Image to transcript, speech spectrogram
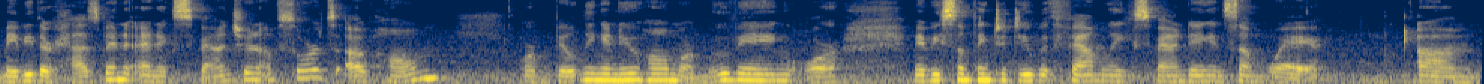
maybe there has been an expansion of sorts of home or building a new home or moving or maybe something to do with family expanding in some way. Um,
